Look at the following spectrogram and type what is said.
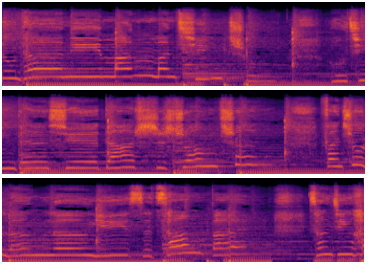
中的你慢慢清楚，无情的雪打湿双唇，泛出冷冷一丝苍白。曾经和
